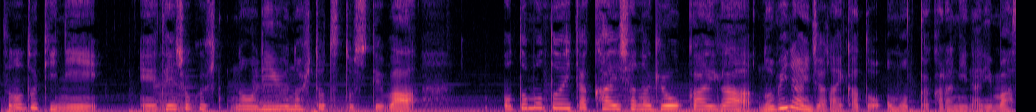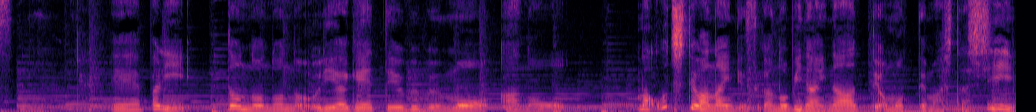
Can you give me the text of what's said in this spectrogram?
その時に、えー、転職の理由の一つとしてはもともといた会社の業界が伸びないんじゃないかと思ったからになります。えー、やっぱりどんどんどんどん売り上げっていう部分もあのまあ、落ちてはないんですが伸びないなって思ってましたし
